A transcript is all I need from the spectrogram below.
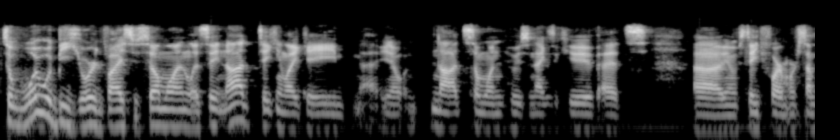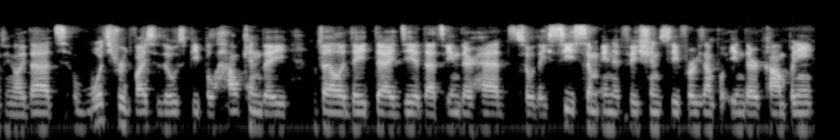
So, what would be your advice to someone, let's say, not taking like a, uh, you know, not someone who's an executive at uh, you know, State Farm or something like that. What's your advice to those people? How can they validate the idea that's in their head so they see some inefficiency, for example, in their company,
